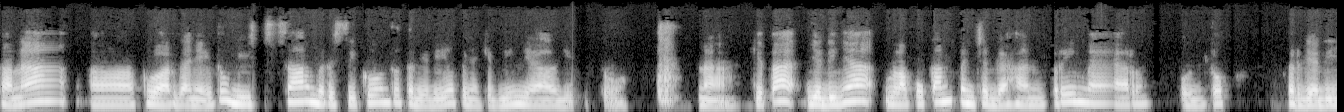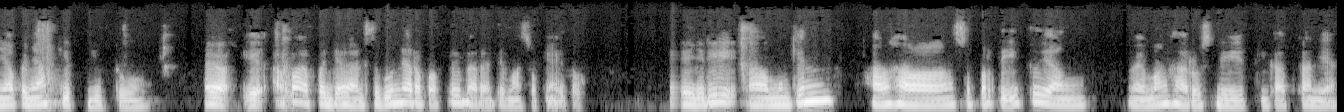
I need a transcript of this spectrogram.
karena uh, keluarganya itu bisa berisiko untuk terjadinya penyakit ginjal gitu. Nah, kita jadinya melakukan pencegahan primer untuk terjadinya penyakit gitu. eh, ya, apa penjagaan sekunder apa primer nanti masuknya itu. Ya, jadi uh, mungkin hal-hal seperti itu yang memang harus ditingkatkan ya.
